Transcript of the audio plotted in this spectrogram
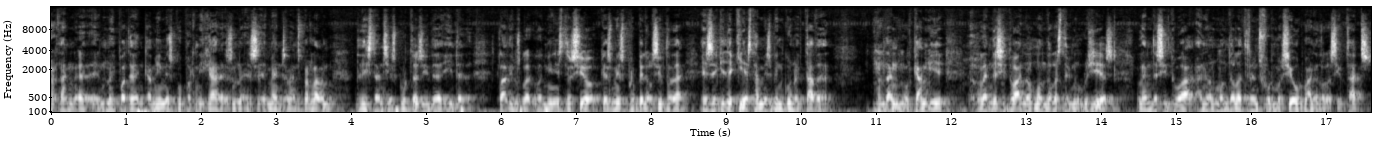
per tant, eh, no hi pot haver en canvi més copernicà, és, és immens. Abans parlàvem de distàncies curtes i de... I de clar, dius, l'administració que és més propera al ciutadà és aquella qui està més ben connectada. Per tant, el canvi l'hem de situar en el món de les tecnologies, l'hem de situar en el món de la transformació urbana de les ciutats,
